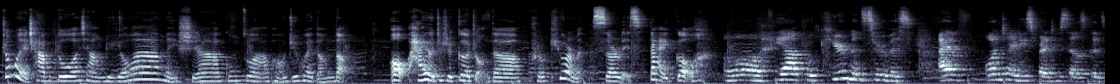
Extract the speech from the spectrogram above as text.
中国也差不多，像旅游啊、美食啊、工作啊、朋友聚会等等。 哦，还有就是各种的 procurement service 代购。 Oh, yeah, procurement service. I have one Chinese friend who sells goods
